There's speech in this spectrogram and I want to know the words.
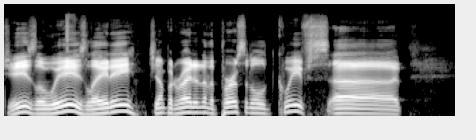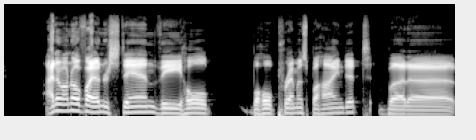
Jeez Louise, lady. Jumping right into the personal queefs. Uh I don't know if I understand the whole the whole premise behind it, but uh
